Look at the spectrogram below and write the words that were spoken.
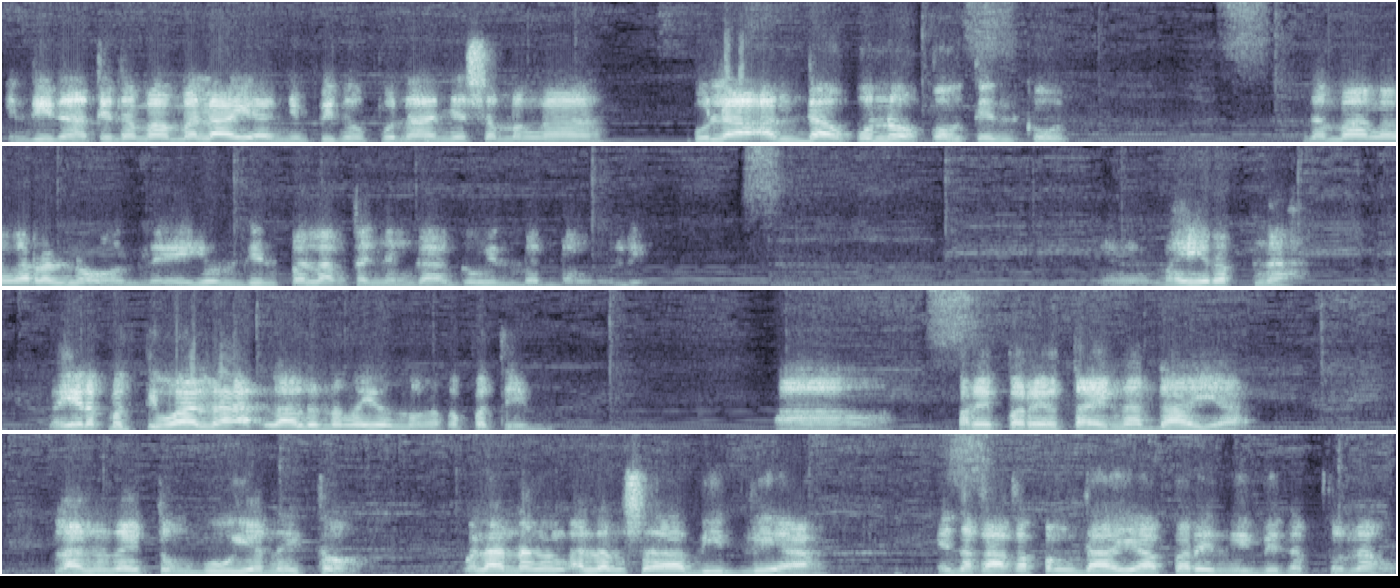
Hindi natin namamalayan yung pinupunan niya sa mga Bulaan daw, kuno, quote and quote, na mga ngaral noon, eh, yun din pala ang kanyang gagawin bandang huli. Eh, mahirap na. Mahirap magtiwala, lalo na ngayon mga kapatid. Ah, pare-pareho tayong nadaya, lalo na itong buya na ito. Wala nang alam sa Biblia, eh nakakapangdaya pa rin even up to now.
